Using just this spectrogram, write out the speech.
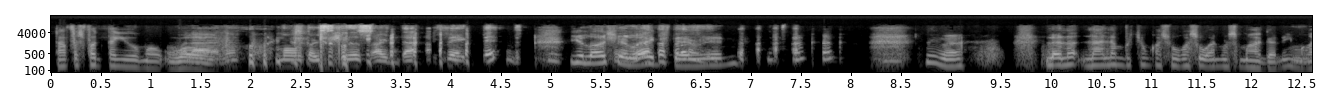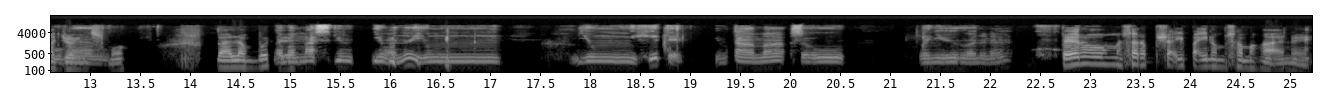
Tapos pag tayo mo, wala wow. no. Motor skills are that affected. You lost your Wala. legs there, man. diba? Lala, lalambot yung kasukasuan mo sa mga ganun, yung mga Oo, joints man. mo. Lalambot eh. Namamask yung yung ano eh, yung yung hit eh, yung tama. So when you ano na, Pero masarap siya ipainom sa mga ano eh.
